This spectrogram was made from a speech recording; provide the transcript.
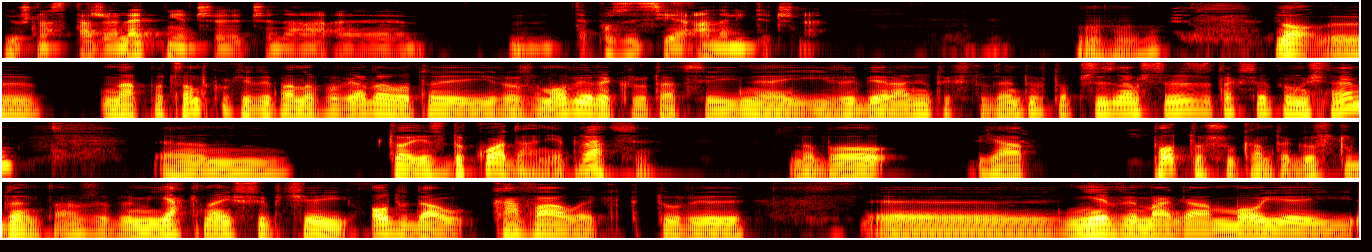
już na staże letnie czy, czy na e, te pozycje analityczne. Mhm. No, y, na początku, kiedy Pan opowiadał o tej rozmowie rekrutacyjnej i wybieraniu tych studentów, to przyznam szczerze, że tak sobie pomyślałem, to jest dokładanie pracy. No bo ja po to szukam tego studenta, żebym jak najszybciej oddał kawałek, który nie wymaga mojej,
